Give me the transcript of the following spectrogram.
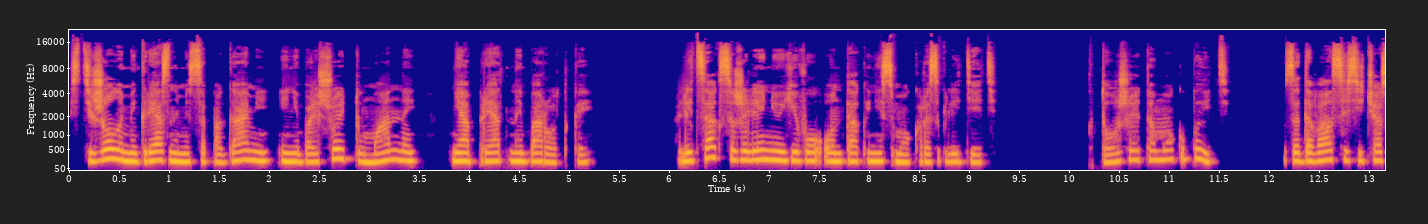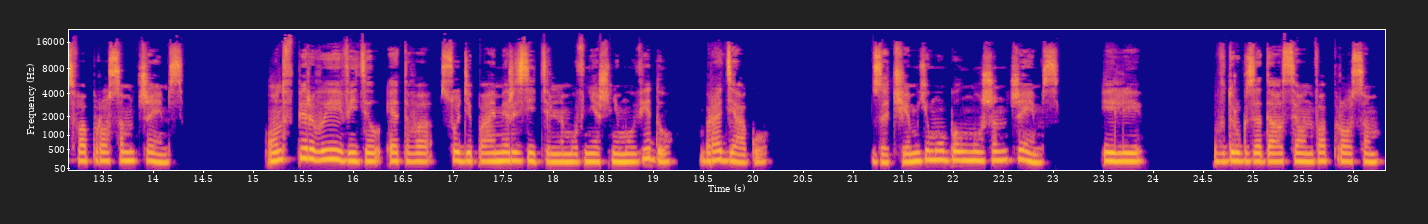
с тяжелыми грязными сапогами и небольшой туманной, неопрятной бородкой. Лица, к сожалению, его он так и не смог разглядеть. Кто же это мог быть? Задавался сейчас вопросом Джеймс. Он впервые видел этого, судя по омерзительному внешнему виду, бродягу. Зачем ему был нужен Джеймс? Или Вдруг задался он вопросом.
